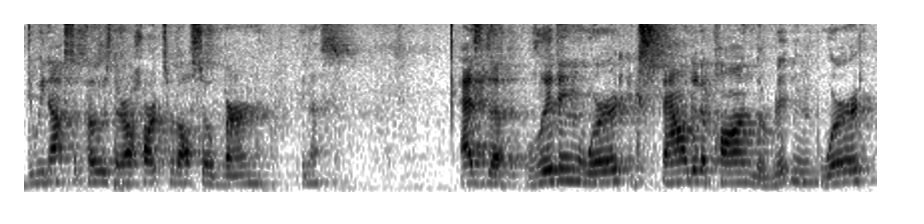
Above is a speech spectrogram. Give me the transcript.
do we not suppose that our hearts would also burn in us? As the living word expounded upon the written word,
